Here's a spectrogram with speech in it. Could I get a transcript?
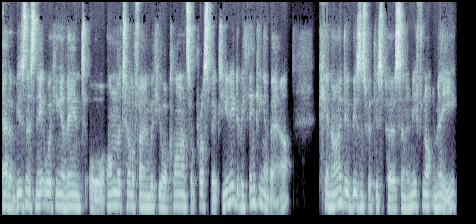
at a business networking event or on the telephone with your clients or prospects, you need to be thinking about can I do business with this person? And if not me,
